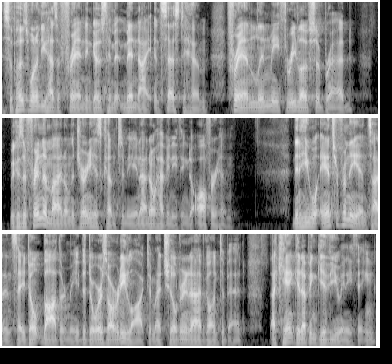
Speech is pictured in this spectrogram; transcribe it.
Suppose one of you has a friend and goes to him at midnight and says to him, Friend, lend me three loaves of bread because a friend of mine on the journey has come to me and I don't have anything to offer him. Then he will answer from the inside and say, Don't bother me. The door is already locked and my children and I have gone to bed. I can't get up and give you anything.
